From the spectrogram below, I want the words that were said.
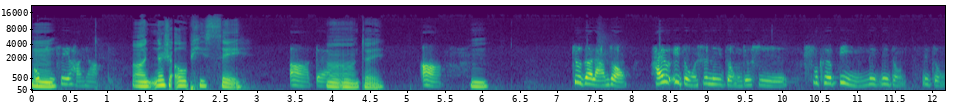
O P C 好像。嗯，那是 O P C。啊，对。嗯嗯，对。啊。嗯。就这两种，还有一种是那种就是妇科病那那种那种，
